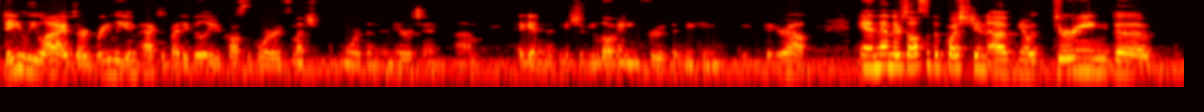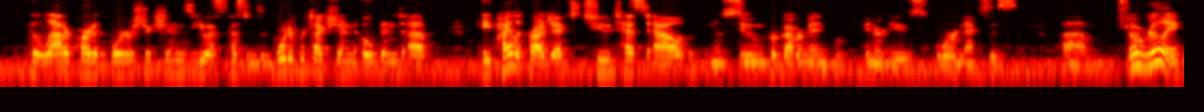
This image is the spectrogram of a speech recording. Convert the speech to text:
daily lives are greatly impacted by the ability to cross the border, it's much more than an irritant. Um, again, I think it should be low hanging fruit that we can we can figure out. And then there's also the question of you know during the the latter part of the border restrictions, U.S. Customs and Border Protection opened up a pilot project to test out you know, Zoom for government interviews for Nexus. Um, Oh, really?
